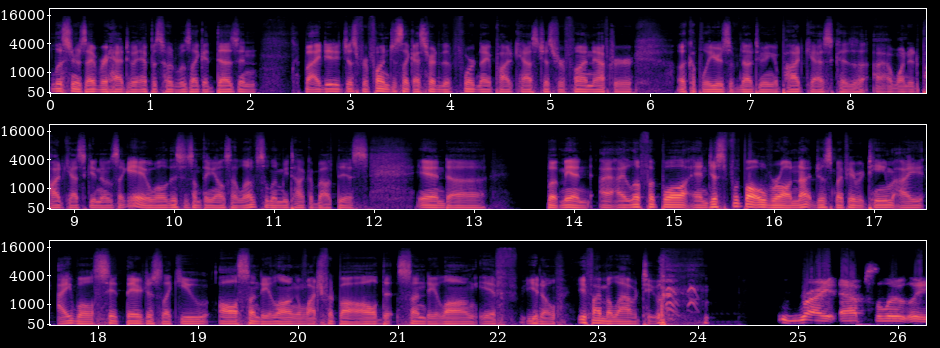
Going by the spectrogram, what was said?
listeners I ever had to an episode was like a dozen, but I did it just for fun, just like I started the Fortnite podcast just for fun after a couple of years of not doing a podcast because I wanted a podcast again. I was like, hey, well, this is something else I love, so let me talk about this. And uh, but man, I, I, love football and just football overall, not just my favorite team. I, I will sit there just like you all Sunday long and watch football all Sunday long if you know if I'm allowed to. right, absolutely.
